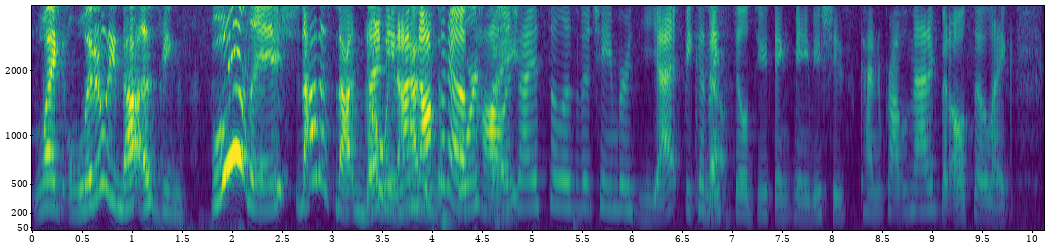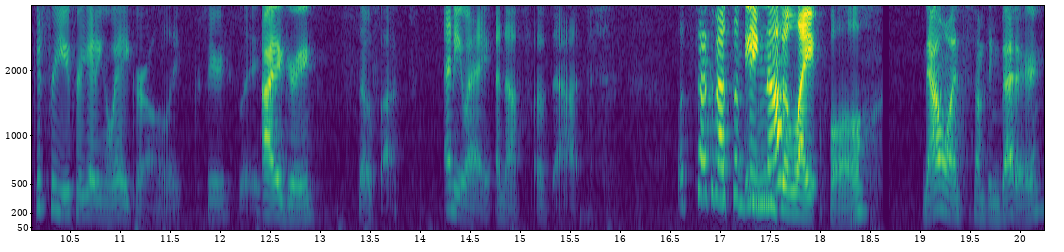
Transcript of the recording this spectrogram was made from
like, literally, not us being foolish, not us not knowing. I mean, I'm not gonna apologize to Elizabeth Chambers yet because I still do think maybe she's kind of problematic, but also like, good for you for getting away, girl. Like seriously, I agree. so fucked. Anyway, enough of that. Let's talk about something Enough? delightful. Now on to something better.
